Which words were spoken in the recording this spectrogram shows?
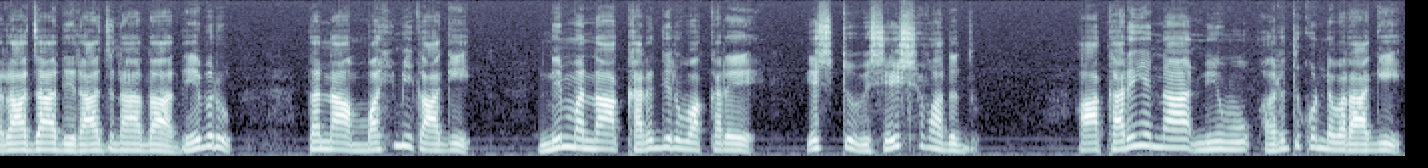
ರಾಜಾದಿರಾಜನಾದ ದೇವರು ತನ್ನ ಮಹಿಮೆಗಾಗಿ ನಿಮ್ಮನ್ನು ಕರೆದಿರುವ ಕರೆ ಎಷ್ಟು ವಿಶೇಷವಾದದ್ದು. ಆ ಕರೆಯನ್ನು ನೀವು ಅರಿತುಕೊಂಡವರಾಗಿ,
